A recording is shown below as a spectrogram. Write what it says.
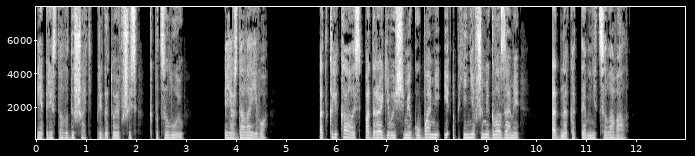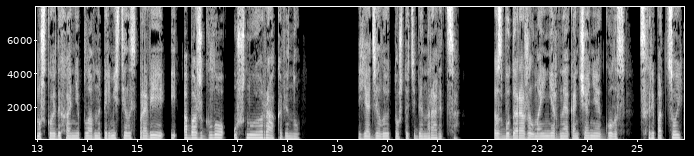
Я перестала дышать, приготовившись к поцелую. Я ждала его. Откликалась подрагивающими губами и опьяневшими глазами, однако Тем не целовал. Мужское дыхание плавно переместилось правее и обожгло ушную раковину. «Я делаю то, что тебе нравится», — взбудоражил мои нервные окончания голос с хрипотцой,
